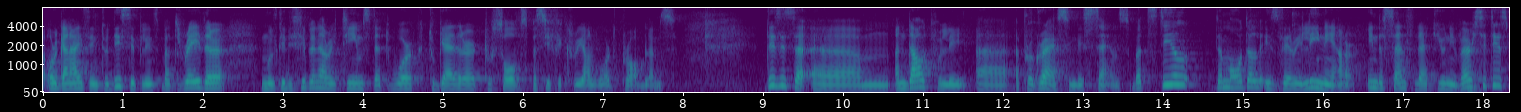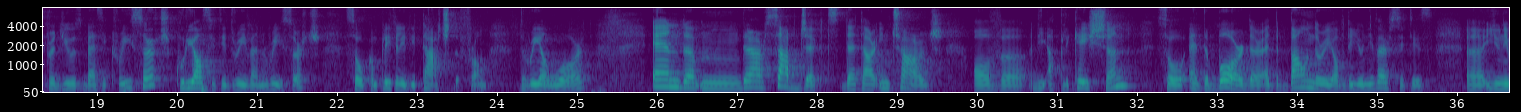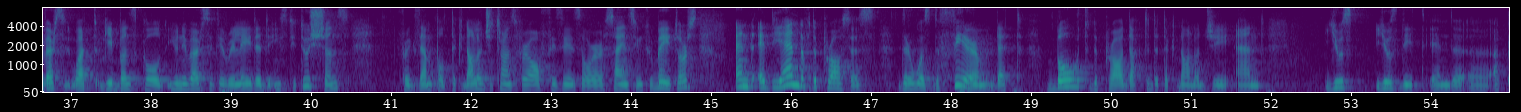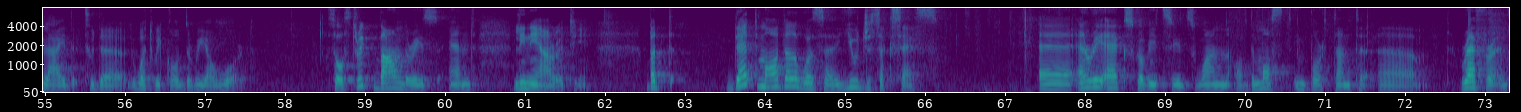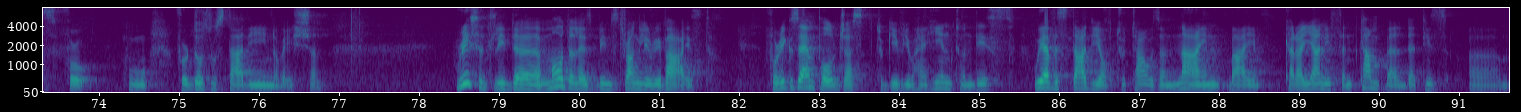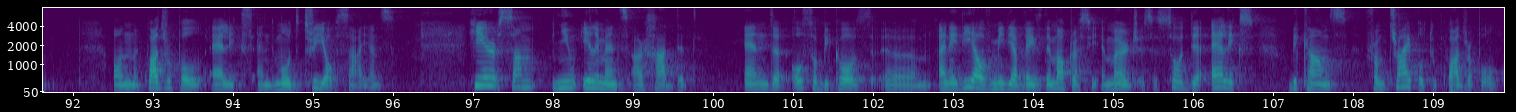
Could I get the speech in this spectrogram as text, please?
organized into disciplines, but rather multidisciplinary teams that work together to solve specific real-world problems. This is a, um, undoubtedly uh, a progress in this sense, but still the model is very linear in the sense that universities produce basic research, curiosity-driven research, so completely detached from the real world. And um, there are subjects that are in charge of uh, the application, so at the border, at the boundary of the universities, uh, university, what Gibbons called university-related institutions, for example, technology transfer offices or science incubators. And at the end of the process, there was the firm that bought the product, the technology, and used, used it and uh, applied to the, what we call the real world. So strict boundaries and linearity. But that model was a huge success. Uh, Henry Herskovits is one of the most important uh, reference for, who, for those who study innovation. Recently, the model has been strongly revised. For example, just to give you a hint on this, we have a study of 2009 by Carayannis and Campbell that is um, on quadruple helix and mode 3 of science. Here, some new elements are added, and uh, also because um, an idea of media-based democracy emerges. So the helix becomes from triple to quadruple.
